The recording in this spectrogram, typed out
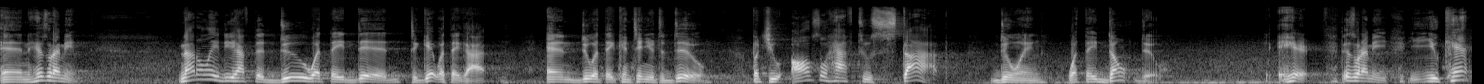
And here's what I mean not only do you have to do what they did to get what they got and do what they continue to do, but you also have to stop doing what they don't do. Here, this is what I mean. You can't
